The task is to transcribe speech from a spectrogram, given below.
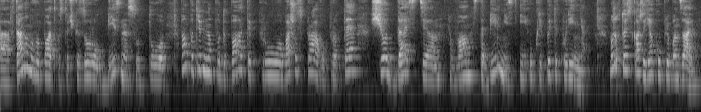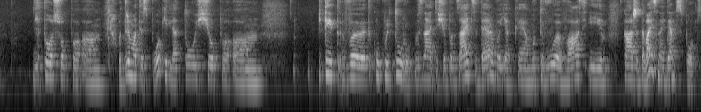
В даному випадку, з точки зору бізнесу, то вам потрібно подбати про вашу справу, про те, що дасть е, вам стабільність і укріпити коріння. Може, хтось скаже, я куплю бонзай. Для того, щоб ем, отримати спокій, для того, щоб ем, піти в таку культуру. Ви знаєте, що бонзай це дерево, яке мотивує вас і каже, давай знайдемо спокій.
